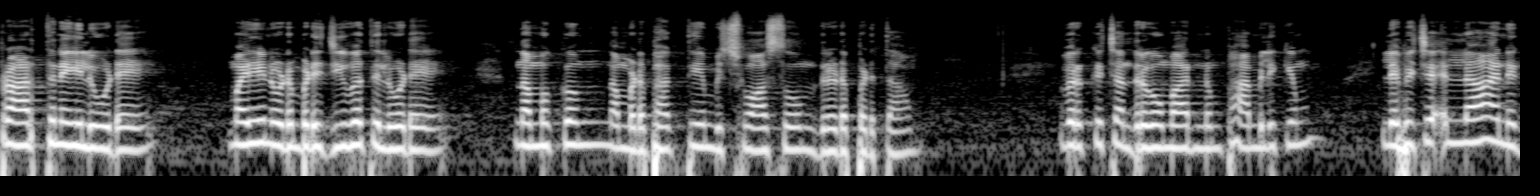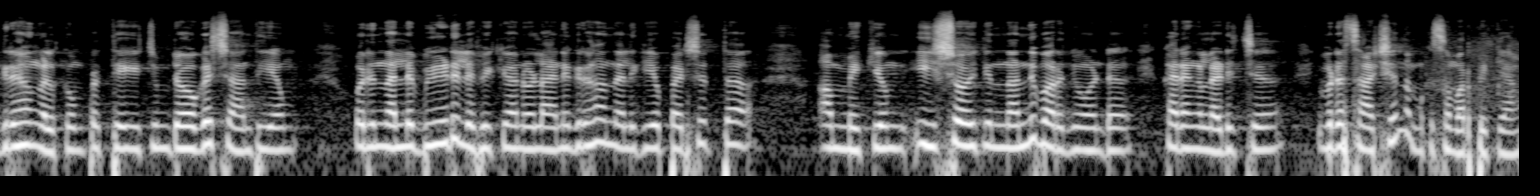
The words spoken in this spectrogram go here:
പ്രാർത്ഥനയിലൂടെ മരിയൻ ഉടമ്പടി ജീവിതത്തിലൂടെ നമുക്കും നമ്മുടെ ഭക്തിയും വിശ്വാസവും ദൃഢപ്പെടുത്താം. ഇവർക്ക് ചന്ദ്രകുമാരനും ഫാമിലിക്കും ലഭിച്ച എല്ലാ അനുഗ്രഹങ്ങൾക്കും പ്രത്യേകിച്ചും രോഗശാന്തിയും ഒരു നല്ല വീട് ലഭിക്കാനുള്ള അനുഗ്രഹം നൽകിയ പരിശുദ്ധ അമ്മയ്ക്കും ഈശോയ്ക്കും നന്ദി പറഞ്ഞുകൊണ്ട് കരങ്ങളടിച്ച് ഇവരുടെ സാക്ഷ്യം നമുക്ക് സമർപ്പിക്കാം.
